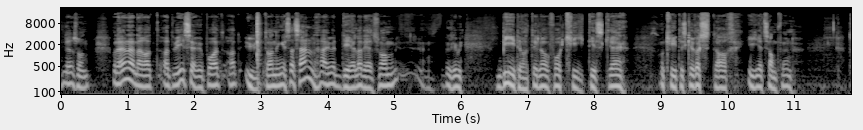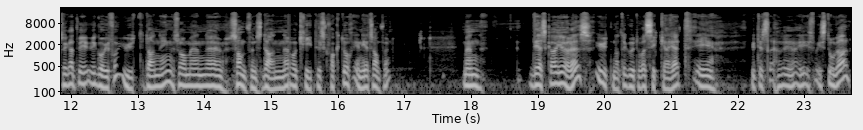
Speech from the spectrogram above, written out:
det er sånn. Og det er det der at, at Vi ser jo på at, at utdanning i seg selv er jo en del av det som bidrar til å få kritiske og kritiske røster i et samfunn. Så vi, vi går jo for utdanning som en uh, samfunnsdannende og kritisk faktor inn i et samfunn. Men det skal gjøres uten at det går utover sikkerhet i, i, i stor grad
